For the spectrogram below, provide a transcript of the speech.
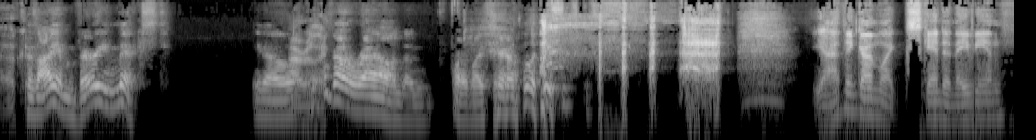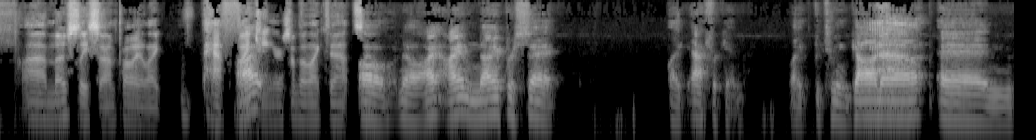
Okay. because I am very mixed. You know, Oh, really? people got around on part of my family. yeah, I think I'm like Scandinavian uh, mostly, so I'm probably like half I- Viking or something like that. So. oh no, I I am nine percent like African, like between Ghana and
